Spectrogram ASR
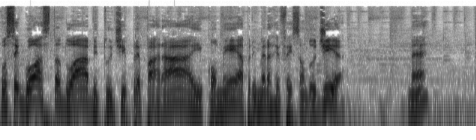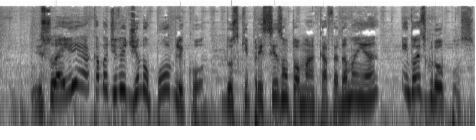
Você gosta do hábito de preparar e comer a primeira refeição do dia? Né? Isso aí acaba dividindo o público dos que precisam tomar café da manhã em dois grupos.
